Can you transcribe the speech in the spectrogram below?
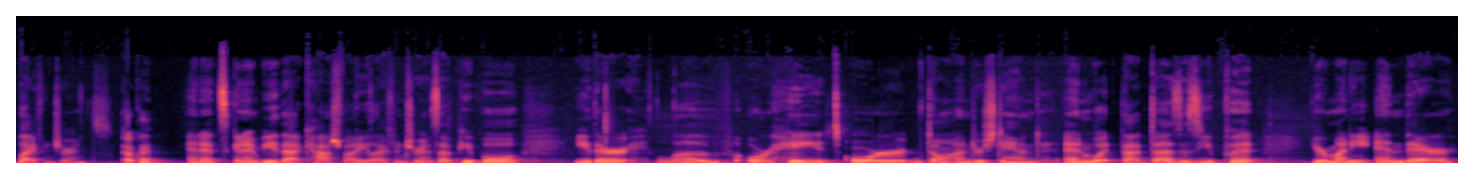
life insurance. Okay. And it's going to be that cash value life insurance that people either love or hate or don't understand. And what that does is you put your money in there,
